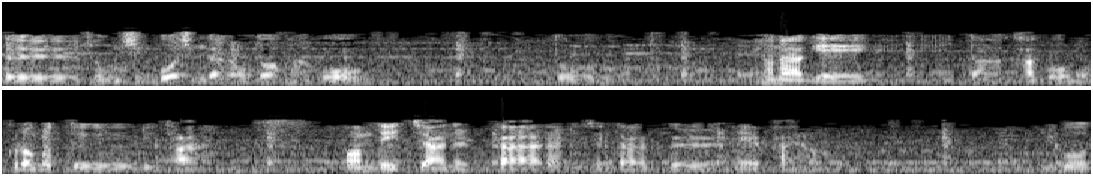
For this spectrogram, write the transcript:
늘 조금씩 무엇인가를 얻어가고 또 편하게 있다가 가고 뭐 그런 것들이 다 포함되어 있지 않을까라는 생각을 해봐요. 그리고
